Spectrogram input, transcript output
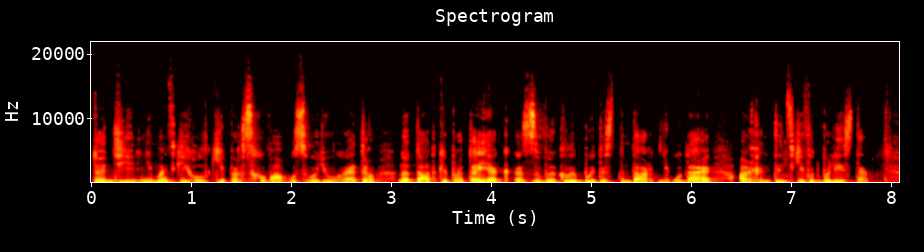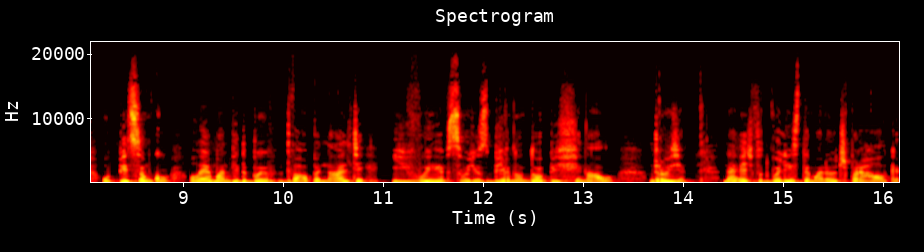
Тоді німецький голкіпер сховав у свою гетру нотатки про те, як звикли бити стандартні удари аргентинські футболісти. У підсумку Леман відбив два пенальті і вивів свою збірну до півфіналу. Друзі, навіть футболісти малюють шпаргалки.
